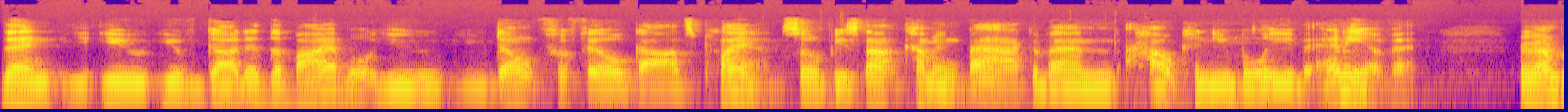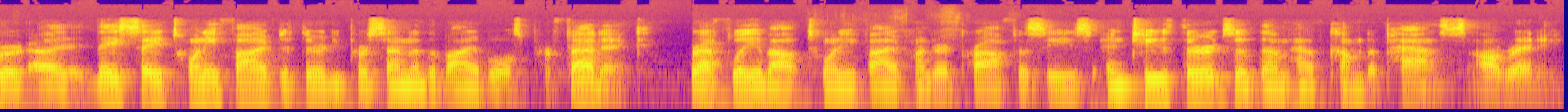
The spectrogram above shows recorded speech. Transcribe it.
then you you've gutted the Bible. You you don't fulfill God's plan. So if he's not coming back, then how can you believe any of it? Remember, uh, they say 25 to 30 percent of the Bible is prophetic, roughly about 2,500 prophecies, and two thirds of them have come to pass already.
